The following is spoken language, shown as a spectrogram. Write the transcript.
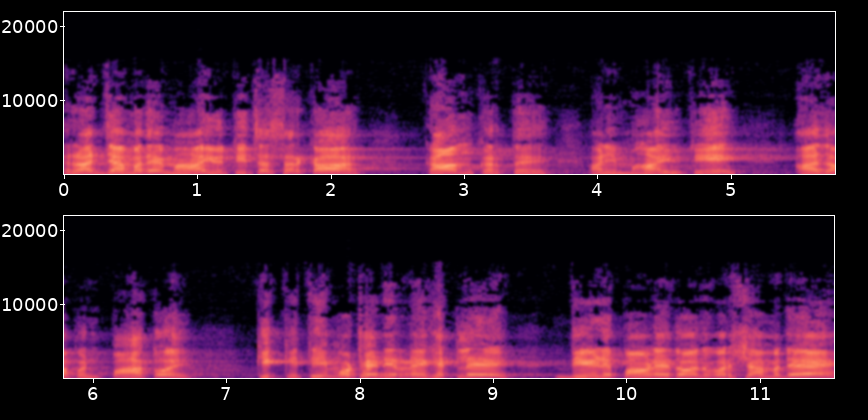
राज्यामध्ये महायुतीचं सरकार काम करतंय. आणि महायुती आज आपण पाहतोय की किती मोठे निर्णय घेतले. दीड पावणे दोन वर्षामध्ये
